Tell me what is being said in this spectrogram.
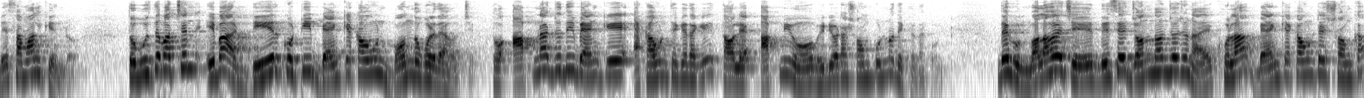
বেসামাল কেন্দ্র। তো বুঝতে পারছেন, এবার দেড় কোটি ব্যাঙ্ক অ্যাকাউন্ট বন্ধ করে দেওয়া হচ্ছে। তো আপনার যদি ব্যাংকে অ্যাকাউন্ট থেকে থাকে, তাহলে আপনিও ভিডিওটা সম্পূর্ণ দেখতে থাকুন। দেখুন, বলা হয়েছে, দেশে জনধন যোজনায় খোলা ব্যাংক অ্যাকাউন্টের সংখ্যা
